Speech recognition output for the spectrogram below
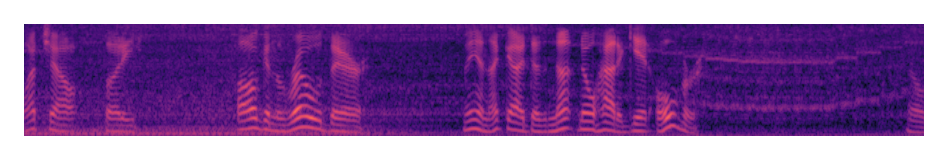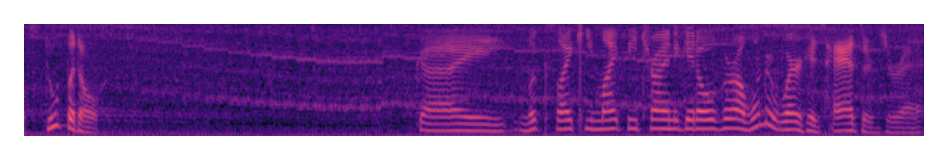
Watch out, buddy. Hogging the road there. Man, that guy does not know how to get over. El stupido. This guy looks like he might be trying to get over. I wonder where his hazards are at.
